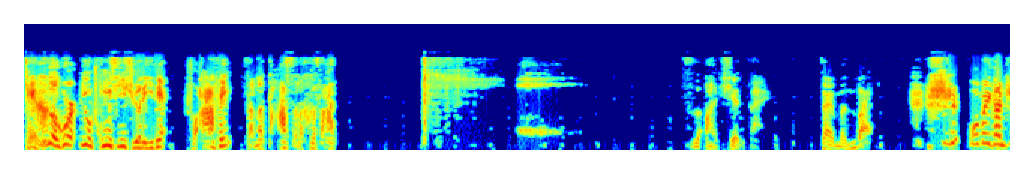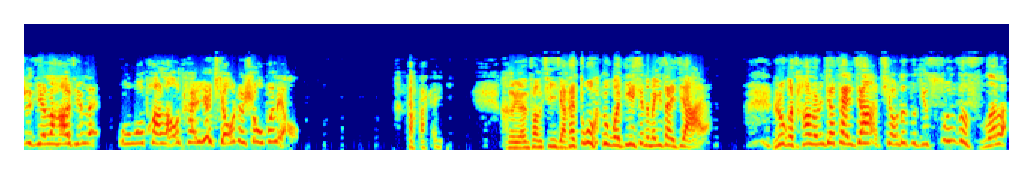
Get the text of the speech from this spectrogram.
这贺贵又重新学了一遍，说阿飞怎么打死了贺子安？子安现在在门外，是我没敢直接拉进来，我我怕老太爷瞧着受不了。嗨，贺元芳心想，还多亏我爹现在没在家呀。如果他老人家在家，瞧着自己孙子死了，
